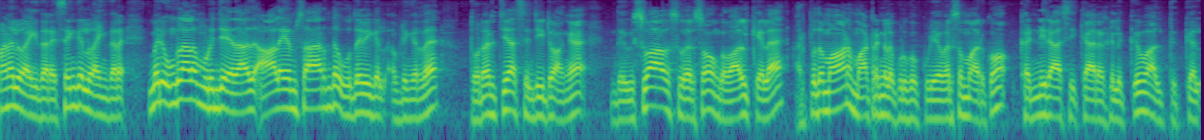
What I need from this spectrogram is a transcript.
மணல் வாங்கி தரேன். செங்கல் வாங்கி தரேன். இது மாதிரி உங்களால் முடிஞ்ச ஏதாவது ஆலயம் சார்ந்த உதவிகள் அப்படிங்கிறத தொடர்ச்சியாக செஞ்சுக்கிட்டு வாங்க. இந்த விஸ்வாவசு வருஷம் உங்கள் வாழ்க்கையில் அற்புதமான மாற்றங்களை கொடுக்கக்கூடிய வருஷமாக இருக்கும். கன்னிராசிக்காரர்களுக்கு வாழ்த்துக்கள்.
